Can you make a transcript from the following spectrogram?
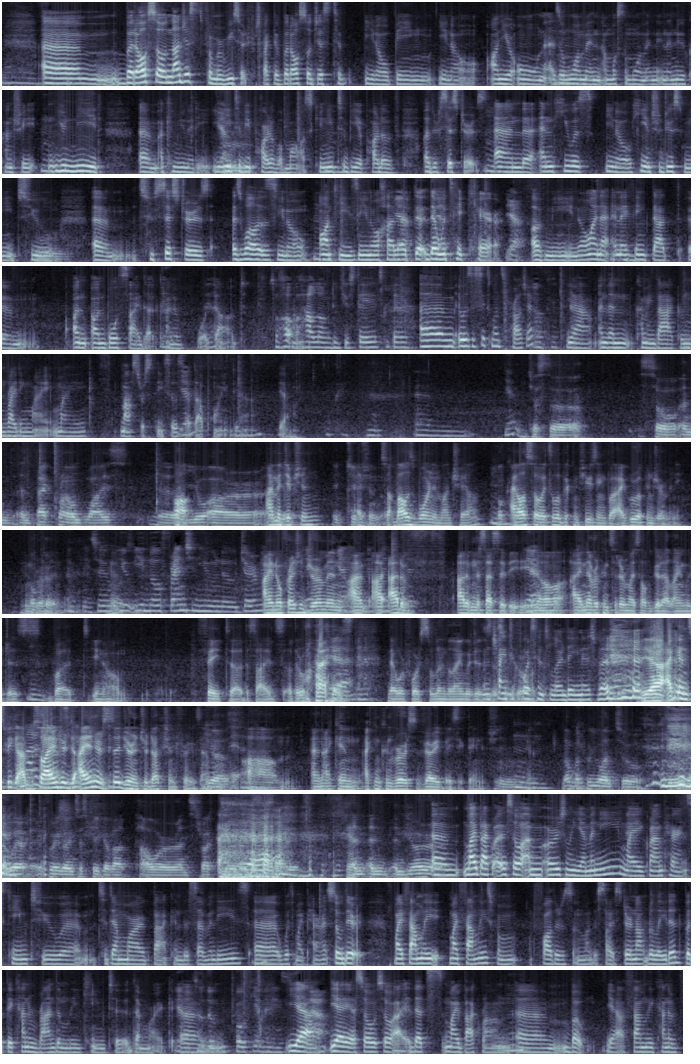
Um, but also not just from a research perspective, but also just to you know being you know on your own as a Mm. woman, a Muslim woman in a new country, Mm. you need um, a community. You Yeah. need to be Mm. part of a mosque. You need Mm. to be a part of other sisters. Mm. And uh, and he was you know he introduced me to Mm. um, to sisters as well as you know Mm. aunties. You know khalat Yeah. that, that Yeah. would take care Yeah. of me. You know, and I, and I Mm. think that um, on on both sides that kind Yeah. of worked Yeah. out. So how, Mm. how long did you stay there? Um, it was a six months project. Okay. Yeah, and then coming back and Mhm. writing my my master's thesis Yeah. at that point. Yeah, Mhm. yeah. Okay. Yeah. Um, yeah. Just uh, so and and background wise, uh, Oh. you are. I'm uh, Egyptian. Egyptian. I, so okay. I was born in Montreal. Mm. Okay. I also it's a little bit confusing, but I grew up in Germany, in Okay. Berlin. Okay. So Yeah. you you know French and you know German. I know French and Yeah, German. yeah, I'm I, out of out of necessity. Yeah. You know, I never considered myself good at languages, Mm. but you know, fate uh, decides otherwise. Yeah. Yeah. That we're forced to learn the languages. I'm trying to force up. him to learn Danish, but yeah, I can speak. Might so I, well. I understood your introduction, for example, Yes. Yeah. um, and I can I can converse very basic Danish. Mm. Mm. No, but we want to. you know, we're, if we're going to speak about power and structure, and, Yeah. society. Yeah. and and and your um, my background. So I'm originally Yemeni. My grandparents came to um, to Denmark back in the 70s uh, Mhm. with my parents. So they're my family. My family's from fathers and mother's sides. They're not related, but they kind of randomly came to Denmark. Yeah. so the Um, both Yemenis. yeah, yeah, yeah. So, so I, Mhm. that's my background. Mhm. Um, but yeah, family kind of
